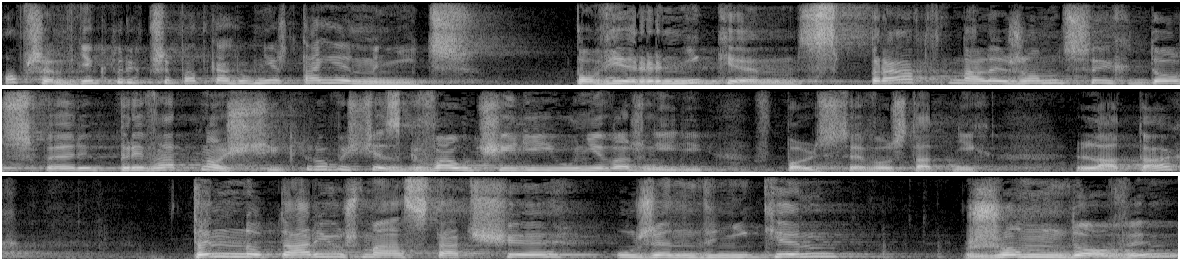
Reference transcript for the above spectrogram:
owszem, w niektórych przypadkach również tajemnic, powiernikiem spraw należących do sfery prywatności, którą wyście zgwałcili i unieważnili w Polsce w ostatnich latach, ten notariusz ma stać się urzędnikiem rządowym,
